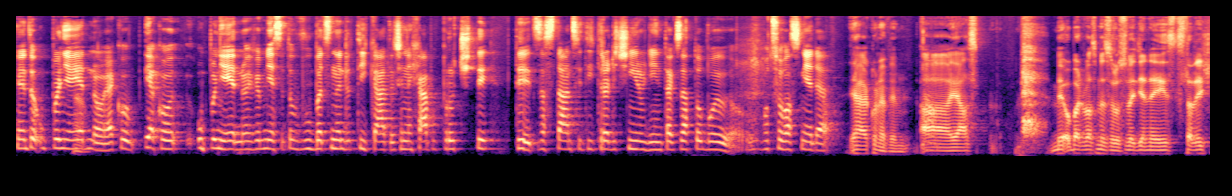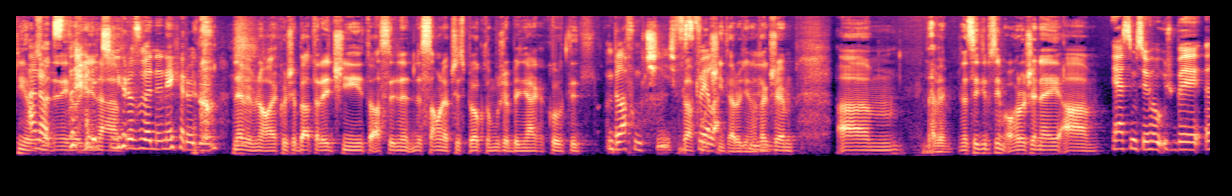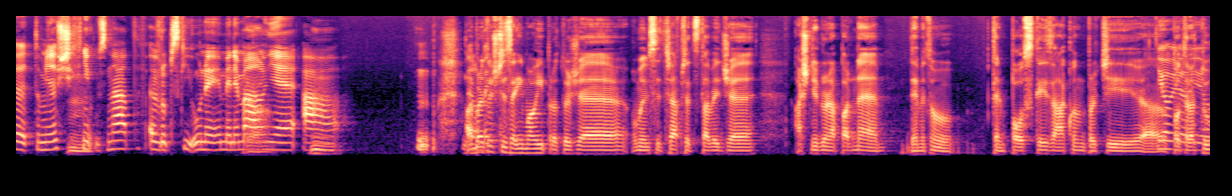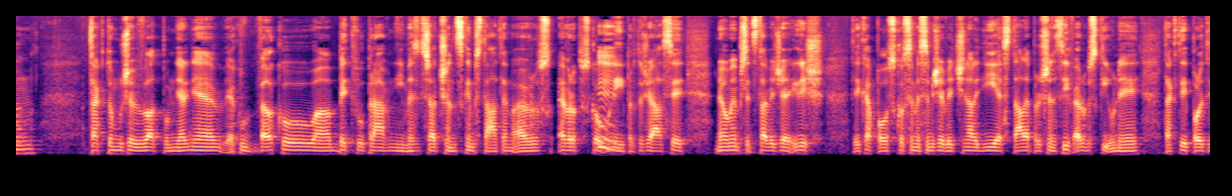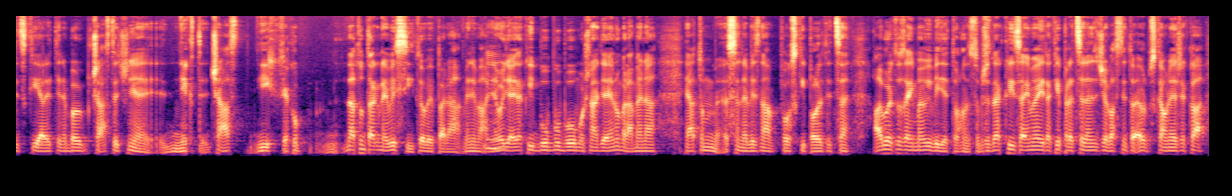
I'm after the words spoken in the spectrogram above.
Je to úplně no. jedno, jako, jako úplně jedno, že mě se to vůbec nedotýká, takže nechápu, proč ty ty zastánci té tradiční rodiny tak za to bojují. O co vlastně jde? Já jako nevím. A já my oba dva jsme z rozvedených, z tradičních ano, rozvedených rodin. Ano, tradičních rozvedených rodin. Nevím, no, jako že byla tradiční, to asi ne, ne, samo nepřispělo k tomu, že by nějak jako ty... Byla funkční, Byla skvěle. funkční ta rodina, hmm. takže um, nevím, necítím se jim ohrožený a... Já si myslím, že už by eh, to měli všichni hmm. uznat v Evropské unii minimálně no. a hmm ale bude to ještě zajímavý, protože umím si třeba představit, že až někdo napadne, dejme tomu, ten polský zákon proti eh, jo, potratům, jo, jo. tak to může vyvolat poměrně jako velkou eh, bitvu právní mezi třeba členským státem a Evropskou hmm. unii, protože já si neumím představit, že i když teďka Polsko si myslím, že většina lidí je stále pro členství v Evropské unii, tak ty politické elity nebo částečně některé část jich jako na tom tak nevisí, to vypadá minimálně. Mm. Nebo dělají takový bu, bu, bu, možná dělají jenom ramena. Já tom se nevyznám v polské politice, ale bude to zajímavý vidět tohle, protože to je takový zajímavý taky precedens, že vlastně to Evropská unie řekla,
